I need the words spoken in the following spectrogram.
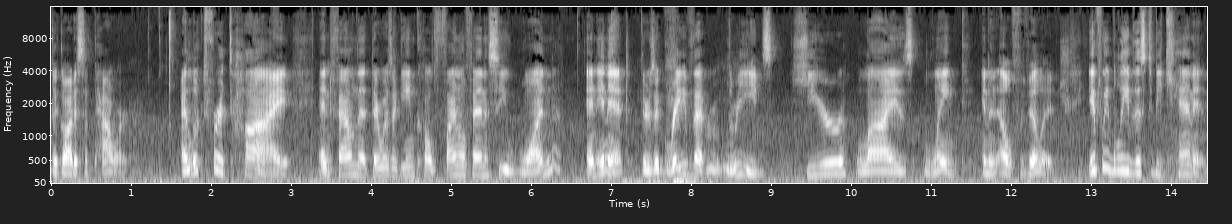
the goddess of power. I looked for a tie and found that there was a game called Final Fantasy 1 and in it there's a grave that reads here lies Link in an elf village. If we believe this to be canon,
